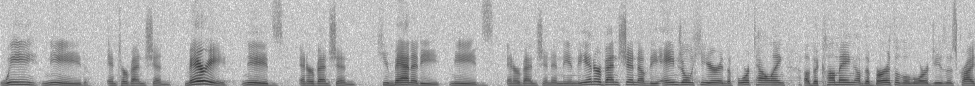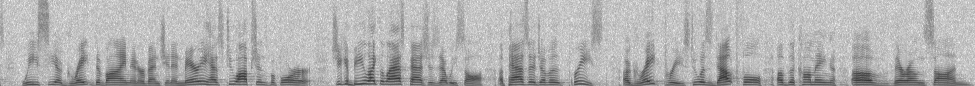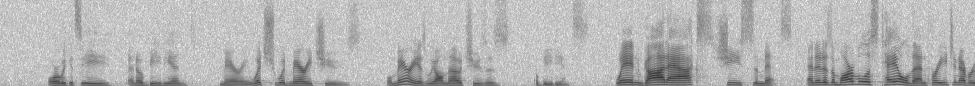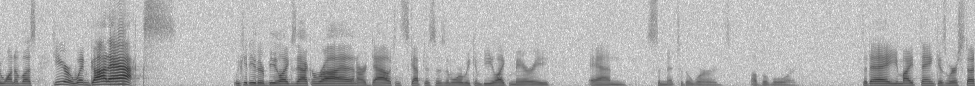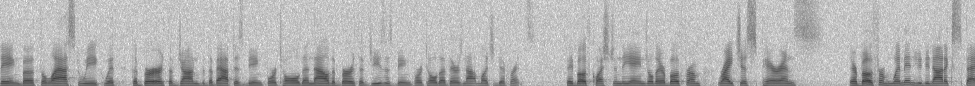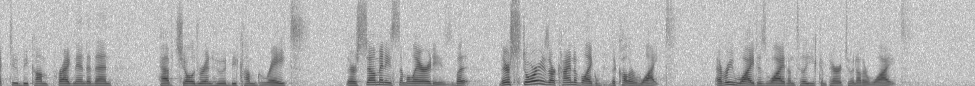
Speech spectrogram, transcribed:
We need intervention. Mary needs intervention. Humanity needs intervention. And in the intervention of the angel here in the foretelling of the coming of the birth of the Lord Jesus Christ, we see a great divine intervention. And Mary has two options before her. She could be like the last passage that we saw a passage of a priest, a great priest, who was doubtful of the coming of their own son. Or we could see an obedient Mary. Which would Mary choose? Well, Mary, as we all know, chooses obedience. When God acts, she submits. And it is a marvelous tale then for each and every one of us here. When God acts, we could either be like Zechariah in our doubt and skepticism, or we can be like Mary and submit to the words of the Lord. Today, you might think, as we're studying both the last week with the birth of John the Baptist being foretold and now the birth of Jesus being foretold, that there's not much difference. They both questioned the angel. They are both from righteous parents. They're both from women who did not expect to become pregnant and then have children who would become great. There are so many similarities, but their stories are kind of like the color white. Every white is white until you compare it to another white.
